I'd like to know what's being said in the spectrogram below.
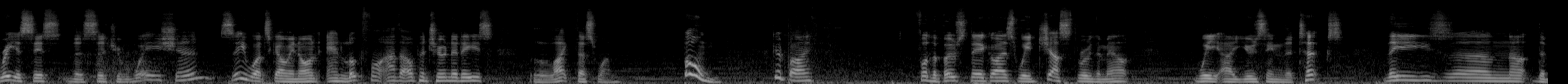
reassess the situation, see what's going on, and look for other opportunities like this one. Boom! Goodbye. For the boost there, guys, we just threw them out. We are using the ticks. These are not the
